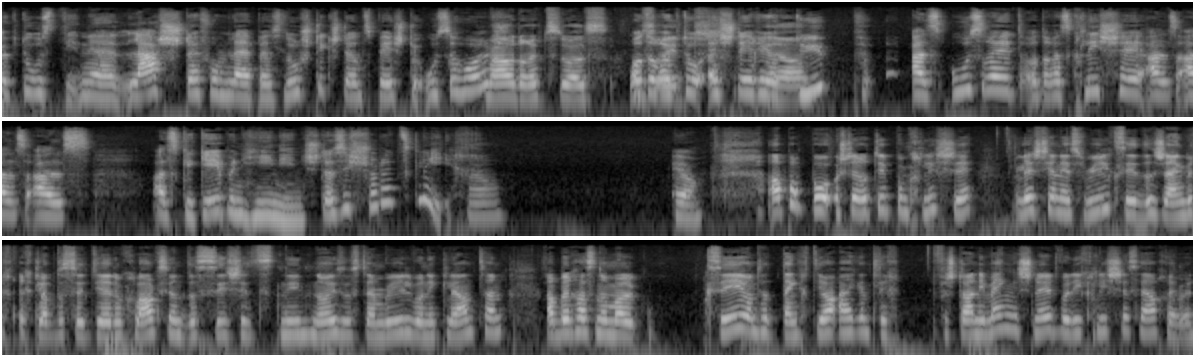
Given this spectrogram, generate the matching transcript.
ob du aus deinen Lasten vom Leben das Lustigste und das Beste rausholst. Ja, oder ob du als Oder ob du ein Stereotyp als Ausrede oder ein Klischee als, als, als, als gegeben hinnimmst. Das ist schon nicht das Gleiche. Ja. Ja. Apropos Stereotyp und Klischee, letztes Jahr habe ich ein Reel gesehen, das ist eigentlich, ich glaube, das sollte jedem klar sein und das ist jetzt nichts Neues aus dem Reel, das ich gelernt habe, aber ich habe es nochmal gesehen und habe gedacht, ja, eigentlich verstehe ich manchmal nicht, wo die Klischees herkommen.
